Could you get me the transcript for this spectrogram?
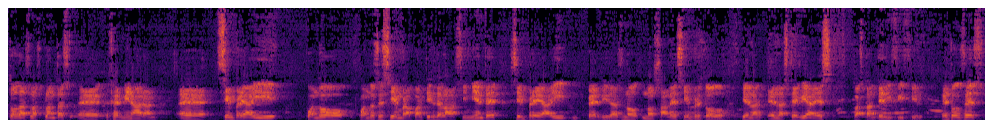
todas las plantas eh, germinaran. Eh, siempre hay, cuando, cuando se siembra a partir de la simiente, siempre hay pérdidas, no, no sale siempre todo. Y en la, en la stevia es bastante difícil. Entonces,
